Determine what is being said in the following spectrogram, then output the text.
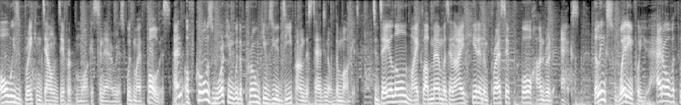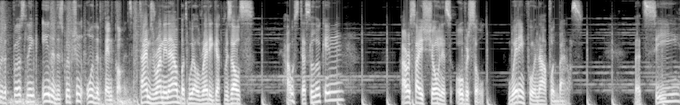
always breaking down different market scenarios with my followers. And of course, working with a pro gives you a deep understanding of the market. Today alone, my club members and I hit an impressive 400x. The link's waiting for you. Head over through the first link in the description or the pinned comment. Time's running out, but we already got results. How's Tesla looking? RSI is showing it's oversold, waiting for an upward bounce. Let's see.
